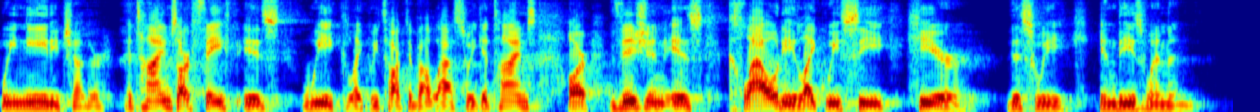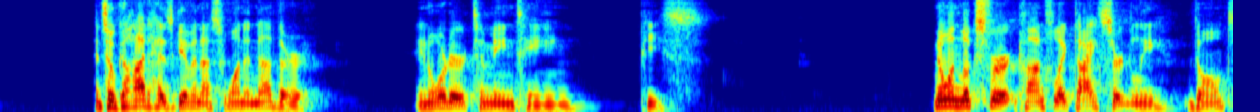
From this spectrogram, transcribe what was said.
we need each other. At times our faith is weak, like we talked about last week. At times our vision is cloudy, like we see here this week in these women. And so God has given us one another in order to maintain peace. No one looks for conflict. I certainly don't.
